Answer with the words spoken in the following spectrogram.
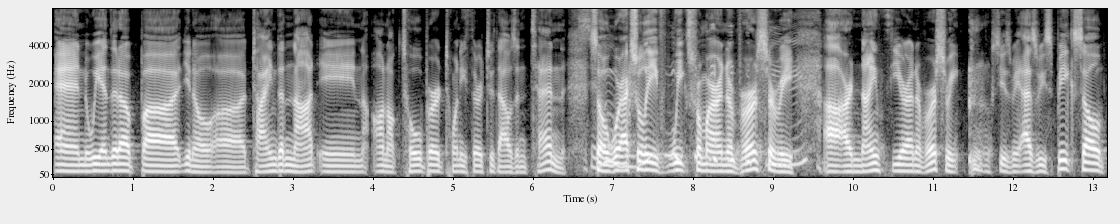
and we ended up, uh, you know, uh, tying the knot in on October 23rd, 2010. So we're actually weeks from our anniversary, uh, our ninth year anniversary, excuse me, as we speak. So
